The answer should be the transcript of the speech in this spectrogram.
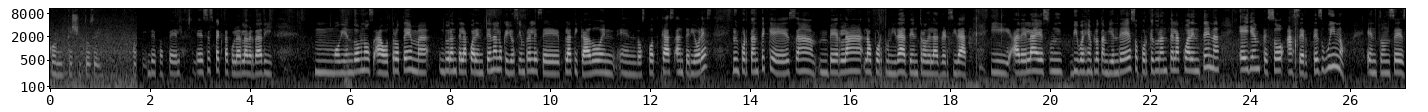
con cachitos de. De papel. Es espectacular, la verdad. Y moviéndonos a otro tema, durante la cuarentena, lo que yo siempre les he platicado en, en los podcasts anteriores, lo importante que es ah, ver la, la oportunidad dentro de la adversidad. Y Adela es un vivo ejemplo también de eso, porque durante la cuarentena ella empezó a hacer tesguino. Entonces,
